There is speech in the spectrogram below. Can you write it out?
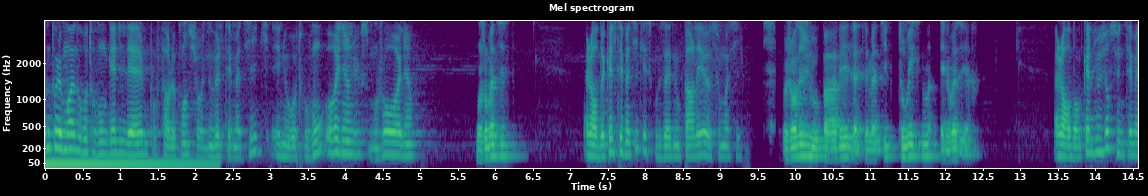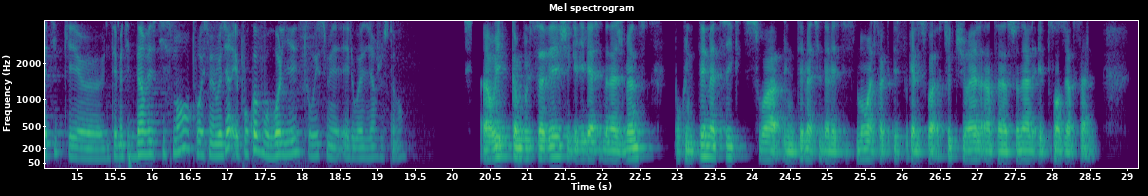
Comme tous les mois, nous retrouvons Galiléem pour faire le point sur une nouvelle thématique et nous retrouvons Aurélien Lux. Bonjour Aurélien. Bonjour Baptiste. Alors, de quelle thématique est-ce que vous allez nous parler euh, ce mois-ci? Aujourd'hui, je vais vous parler de la thématique tourisme et loisirs. Alors, dans quelle mesure c'est une thématique qui est euh, une thématique d'investissement, tourisme et loisirs, et pourquoi vous reliez tourisme et, et loisirs justement? Alors oui, comme vous le savez, chez Galilée Asset Management, pour qu'une thématique soit une thématique d'investissement, il faut il faut qu'elle soit structurelle, internationale et transversale.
